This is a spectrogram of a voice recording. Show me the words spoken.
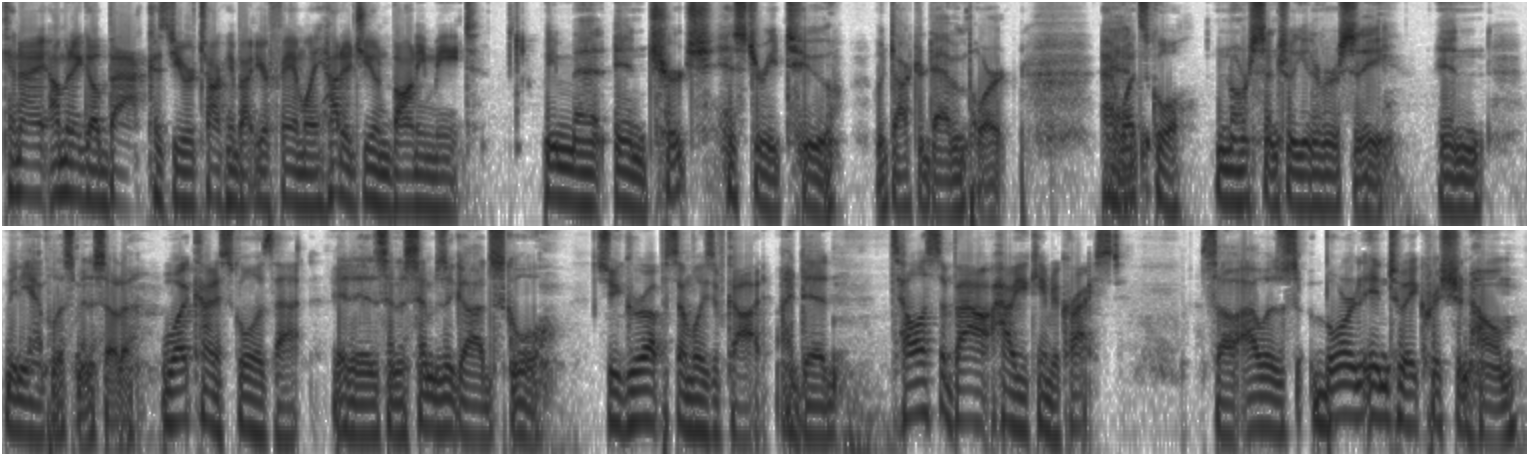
can I? I'm going to go back because you were talking about your family. How did you and Bonnie meet? We met in Church History Two with Dr. Davenport At what school? North Central University in Minneapolis, Minnesota. What kind of school is that? It is an Assemblies of God school. So you grew up Assemblies of God. I did. Tell us about how you came to Christ. So I was born into a Christian home,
